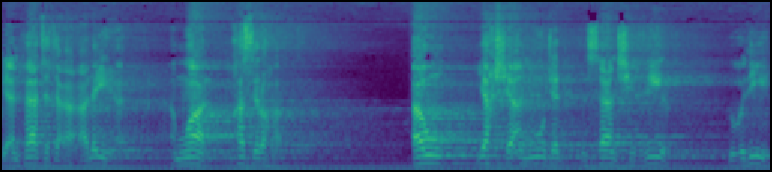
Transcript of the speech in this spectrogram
بأن فاتت عليه أموال خسرها أو يخشى أن يوجد إنسان شرير يؤذيه.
